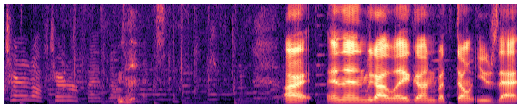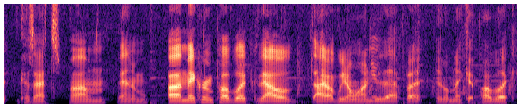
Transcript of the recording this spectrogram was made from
turn it off. Turn it off. I have that index. All right, and then we got a lay gun, but don't use that because that's um animal. Uh, make room public. That'll I, we don't want to do that, but it'll make it public.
